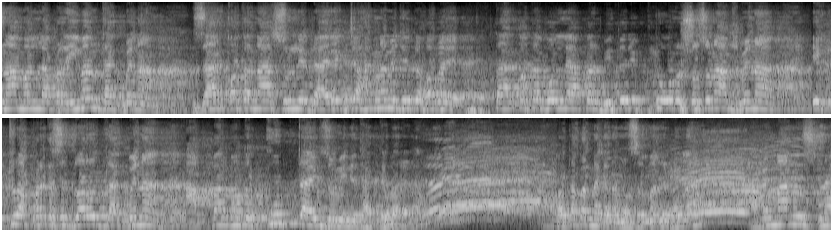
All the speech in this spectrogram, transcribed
না মানলে আপনার ইমান থাকবে না। যার কথা না শুনলে ডাইরেক্ট জাহান নামে যেতে হবে। তার কথা বললে আপনার ভিতরে একটু অনুশোচনা আসবে না। একটু আপনার কাছে দরদ লাগবে না। আপনার মতো কুত্তায় জমিনে থাকতে পারে না। কথা বল না কেন, মুসলমানের খোলা আপনি মানুষ না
